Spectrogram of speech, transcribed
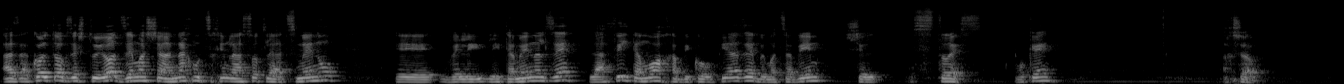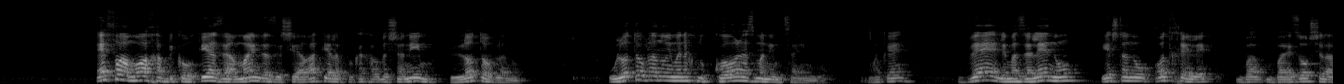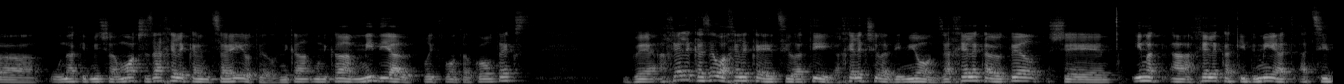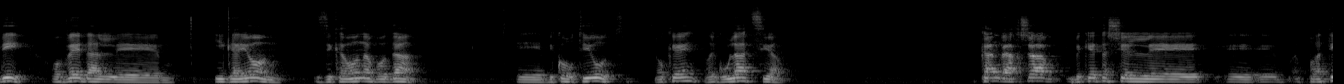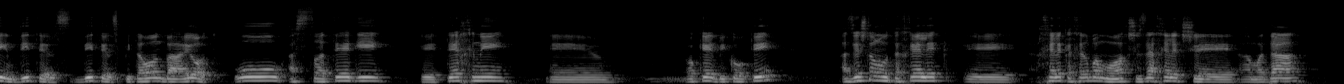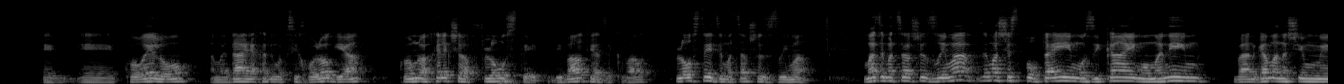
אז הכל טוב זה שטויות, זה מה שאנחנו צריכים לעשות לעצמנו, אה, ולהתאמן על זה, להפעיל את המוח הביקורתי הזה במצבים של סטרס, אוקיי? עכשיו, איפה המוח הביקורתי הזה, ה mind הזה שירדתי עליו כל כך הרבה שנים, לא טוב לנו. הוא לא טוב לנו אם אנחנו כל הזמן נמצאים בו, אוקיי? ולמזלנו, יש לנו עוד חלק באזור של האונה הקדמית של המוח, שזה החלק האמצעי יותר, זה נקרא, הוא נקרא medial prefrontal cortex, והחלק הזה הוא החלק היצירתי, החלק של הדמיון, זה החלק היותר שאם החלק הקדמי, הצידי, עובד על אה, היגיון, זיכרון עבודה, אה, ביקורתיות, אוקיי? רגולציה. כאן ועכשיו, בקטע של אה, פרטים, דיטלס, דיטלס, פתרון בעיות, הוא אסטרטגי, טכני, אוקיי, ביקורתי. אז יש לנו את החלק, אה, חלק אחר במוח, שזה החלק שהמדע אה, אה, קורא לו, המדע יחד עם הפסיכולוגיה, קוראים לו החלק של ה-flow state, דיברתי על זה כבר, flow state זה מצב של זרימה. מה זה מצב של זרימה? זה מה שספורטאים, מוזיקאים, אומנים, וגם אנשים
